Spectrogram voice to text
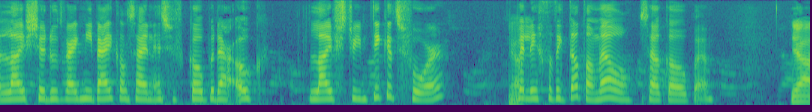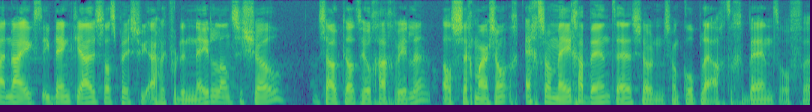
live show doet waar ik niet bij kan zijn... en ze verkopen daar ook livestream tickets voor... Ja. wellicht dat ik dat dan wel zou kopen. Ja, nou, ik, ik denk juist wel specifiek eigenlijk voor de Nederlandse show... zou ik dat heel graag willen. Als zeg maar zo, echt zo'n megaband, hè, zo'n zo'n Coldplay-achtige band... of eh,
